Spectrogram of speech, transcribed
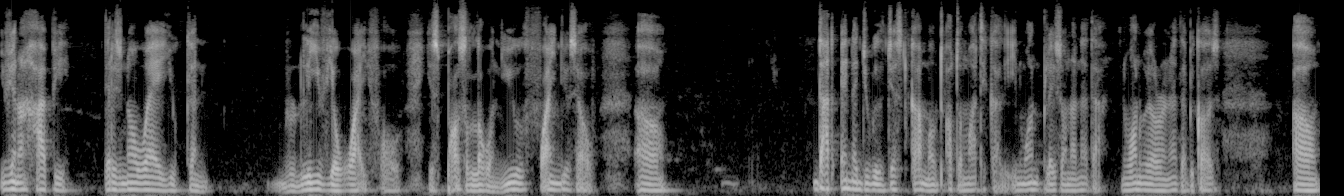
if you're not happy, there is no way you can leave your wife or your spouse alone. You'll find yourself uh, that energy will just come out automatically in one place or another, in one way or another, because um,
